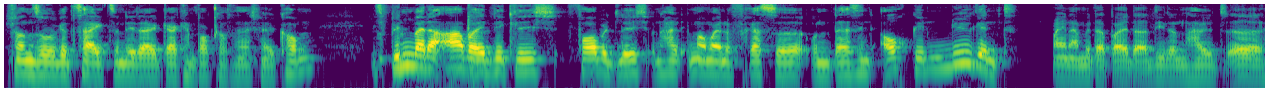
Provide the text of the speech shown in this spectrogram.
schon so gezeigt, so nee, da hat gar keinen Bock drauf. Dann dachte ich mir, komm, ich bin bei der Arbeit wirklich vorbildlich und halt immer meine Fresse und da sind auch genügend meiner Mitarbeiter, die dann halt äh,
